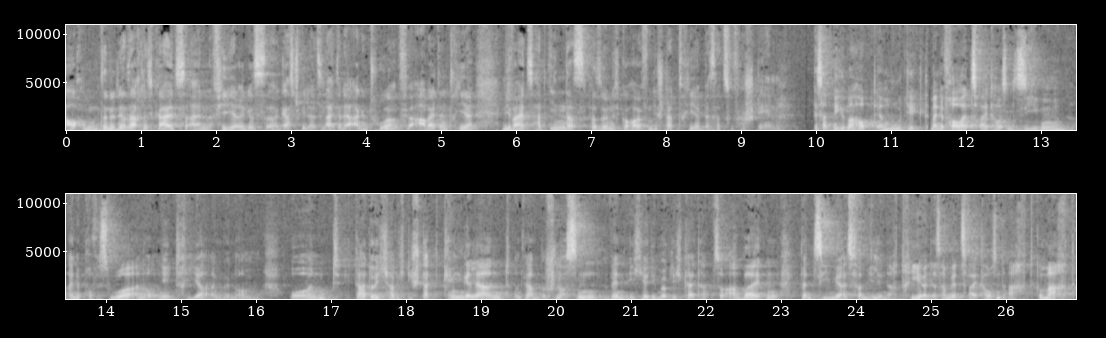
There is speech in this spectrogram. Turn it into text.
auch im Sinne der Sachlichkeit ein vierjähriges äh, Gastspiel als Leiter der Agentur für Arbeit in Trier. Wie weit hat Ihnen das persönlich geholfen, die Stadt Trier besser zu verstehen? Es hat mich überhaupt ermutigt. Meine Frau hat 2007 eine Professur an der Uni Trier angenommen. Und dadurch habe ich die Stadt kennengelernt und wir haben beschlossen, wenn ich hier die Möglichkeit habe zu arbeiten, dann ziehen wir als Familie nach Trier. Das haben wir 2008 gemacht.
